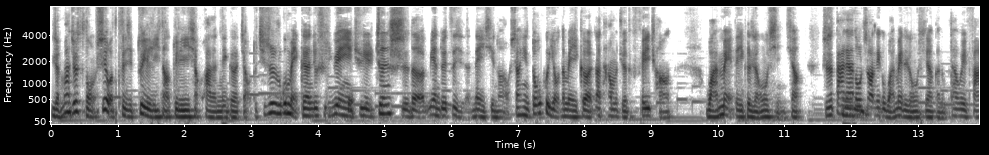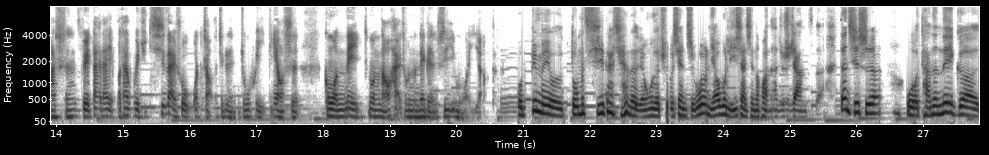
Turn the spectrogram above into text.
人嘛，就总是有自己最理想、最理想化的那个角度。其实如果每个人就是愿意去真实的面对自己的内心的话，我相信都会有那么一个让他们觉得非常。完美的一个人物形象，只是大家都知道那个完美的人物形象可能不太会发生，所以大家也不太会去期待说我找的这个人就会一定要是跟我内跟我脑海中的那个人是一模一样的。我并没有多么期待这样的人物的出现，只不过你要问理想型的话，那就是这样子的。但其实我谈的那个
